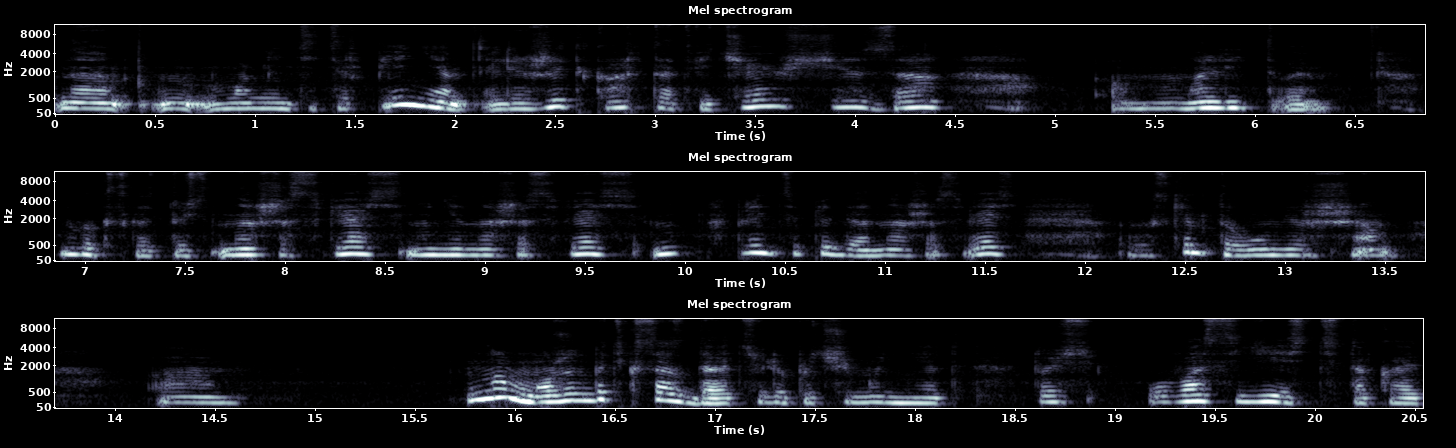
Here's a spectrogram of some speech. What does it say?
На моменте терпения лежит карта, отвечающая за молитвы. Ну, как сказать, то есть наша связь, ну, не наша связь, ну, в принципе, да, наша связь э, с кем-то умершим. А, ну, может быть, к Создателю, почему нет? То есть у вас есть такая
